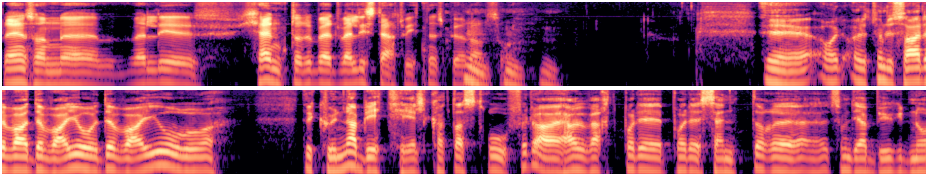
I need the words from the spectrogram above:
ble en sånn uh, veldig kjent, og det ble et veldig sterkt vitnesbyrd. altså. Eh, og, og som du sa, det var, det var jo Det var jo det kunne ha blitt helt katastrofe. da. Jeg har jo vært på det, på det senteret som de har bygd nå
